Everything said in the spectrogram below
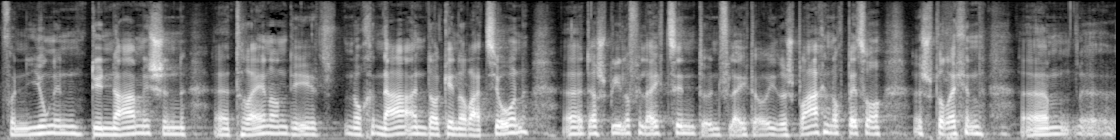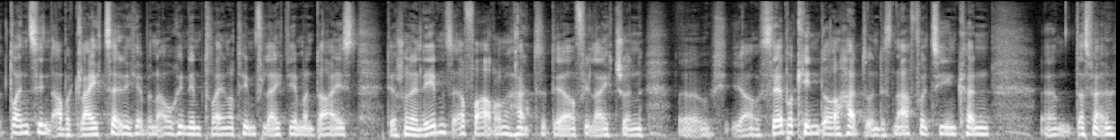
von jungen, dynamischen äh, Trainern, die noch nah an der Generation äh, der Spieler vielleicht sind und vielleicht auch ihre Sprache noch besser äh, sprechen, ähm, äh, dran sind, aber gleichzeitig eben auch in dem Trainerteam vielleicht jemand da ist, der schon eine Lebenserfahrung hat, der vielleicht schon äh, ja, selber Kinder hat und das nachvollziehen kann dass wir,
